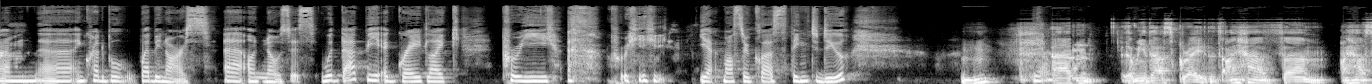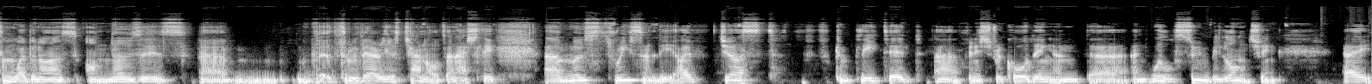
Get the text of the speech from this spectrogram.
um, uh, incredible webinars uh, on noses. Would that be a great like pre pre yeah masterclass thing to do? hmm Yeah. Um, I mean, that's great. I have um, I have some webinars on noses um, th- through various channels, and actually, uh, most recently, I've just completed, uh, finished recording, and uh, and will soon be launching a,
